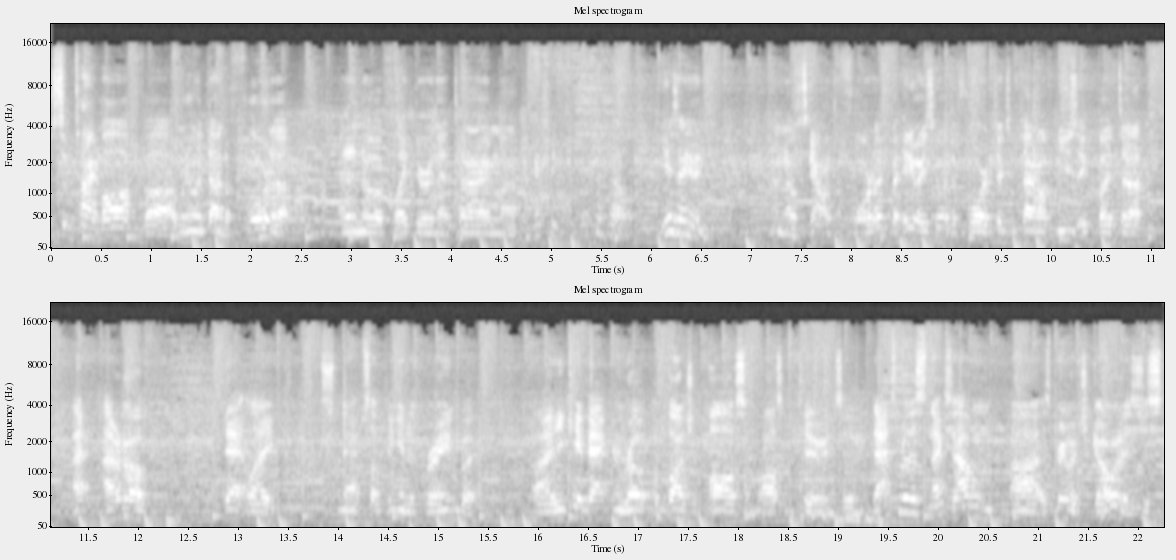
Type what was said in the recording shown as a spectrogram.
some time off uh, when he went down to Florida. I didn't know if like during that time, uh, actually, what the hell? Guys don't even, I don't know Scott went to Florida, but anyways, he went to Florida, took some time off music, but uh, I, I don't know if that like snapped something in his brain, but uh, he came back and wrote a bunch of awesome, awesome tunes, and that's where this next album uh, is pretty much going. It's just,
